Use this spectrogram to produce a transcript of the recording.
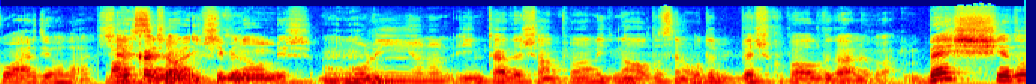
Guardiola. Şey Barcelona almıştı? 2011. Aynen. Mourinho'nun Inter'de Şampiyonlar Ligi'ni aldığı sene o da bir 5 kupa aldı galiba. 5 ya da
